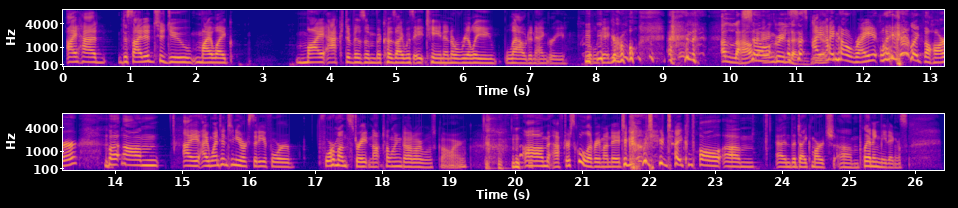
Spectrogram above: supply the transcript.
I had decided to do my like my activism because I was 18 and a really loud and angry little gay girl. A loud, angry so lesbian. I, I know, right? Like like the horror. But um I I went into New York City for four months straight, not telling dad I was going. um after school every Monday to go to Dyke Ball um and the Dyke March um planning meetings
